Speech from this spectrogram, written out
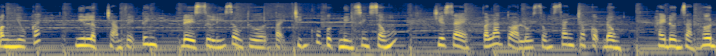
bằng nhiều cách như lập trạm vệ tinh để xử lý dầu thừa tại chính khu vực mình sinh sống, chia sẻ và lan tỏa lối sống xanh trong cộng đồng, hay đơn giản hơn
